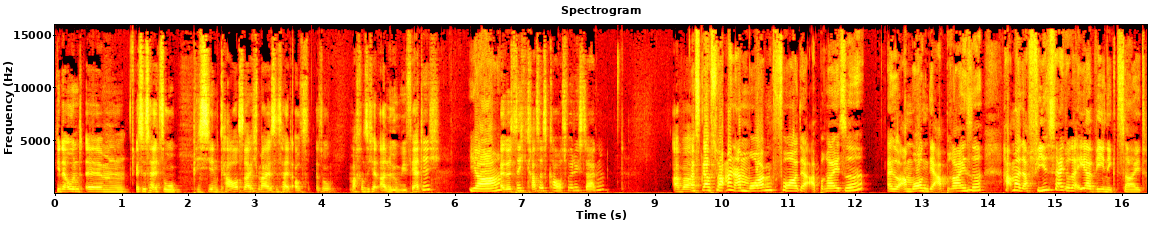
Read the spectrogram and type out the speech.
Genau, und ähm, es ist halt so ein bisschen Chaos, sag ich mal. Es ist halt auf, also machen sich halt alle irgendwie fertig. Ja. Also jetzt nicht krasses Chaos, würde ich sagen. Aber Was glaubst du, hat man am Morgen vor der Abreise, also am Morgen der Abreise, hat man da viel Zeit oder eher wenig Zeit?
